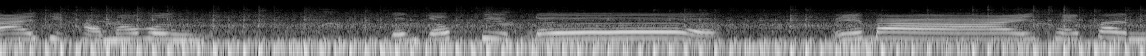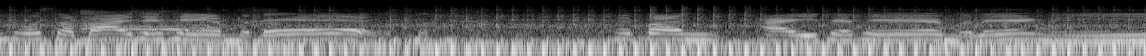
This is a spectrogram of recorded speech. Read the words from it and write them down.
ลายๆที่เขามาเบิ่งจนจบคลิปเด้อบ๊ายบาย ใช้ปันตัวสบายแท้ๆมาแดงใช้ปันไข่แท้ๆมาแดงนี้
